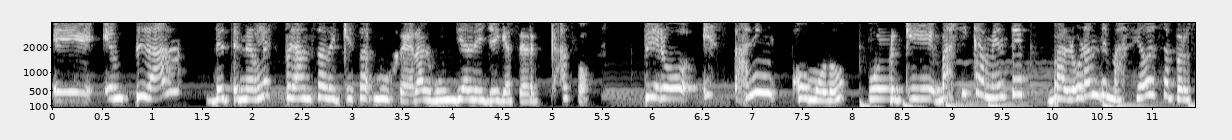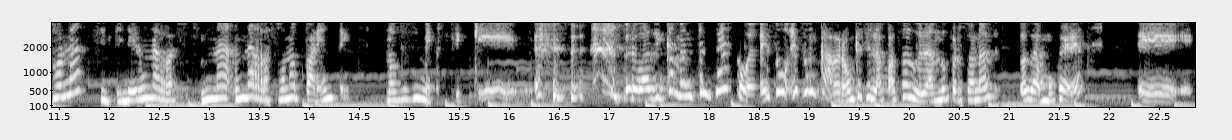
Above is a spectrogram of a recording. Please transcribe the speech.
eh, en plan de tener la esperanza de que esa mujer algún día le llegue a hacer caso. Pero es tan incómodo porque básicamente valoran demasiado a esa persona sin tener una, una, razón aparente. No sé si me expliqué, pero básicamente es eso. Es un, es un cabrón que se la pasa durando personas, o sea, mujeres, eh,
